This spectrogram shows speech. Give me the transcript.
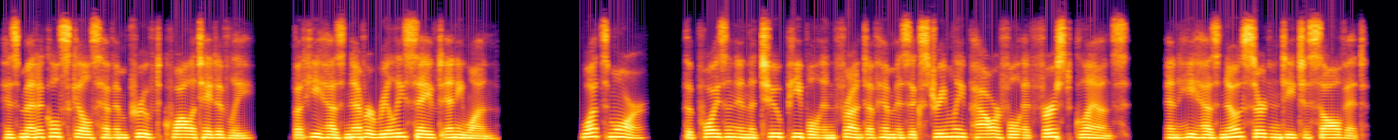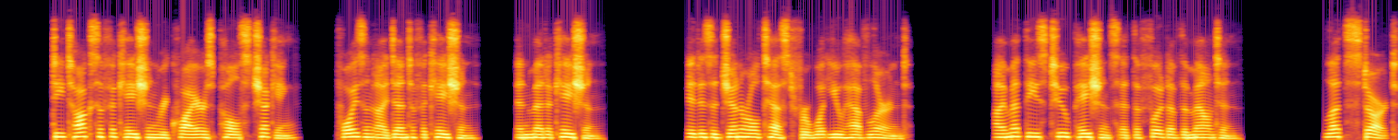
his medical skills have improved qualitatively, but he has never really saved anyone. What's more, the poison in the two people in front of him is extremely powerful at first glance, and he has no certainty to solve it. Detoxification requires pulse checking, poison identification, and medication. It is a general test for what you have learned. I met these two patients at the foot of the mountain. Let's start.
